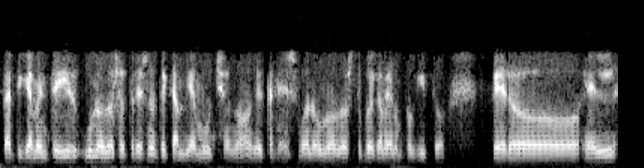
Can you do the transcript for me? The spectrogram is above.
prácticamente ir uno, dos o tres no te cambia mucho, ¿no? De tres, bueno, uno o dos te puede cambiar un poquito, pero él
